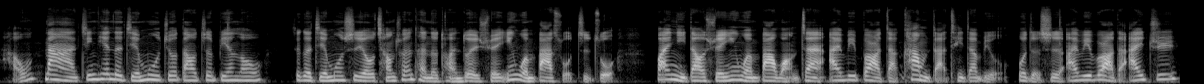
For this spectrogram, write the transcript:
好，那今天的节目就到这边喽。这个节目是由常春藤的团队学英文吧所制作，欢迎你到学英文吧网站 ivbar.com.tw 或者是 ivbar 的 IG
